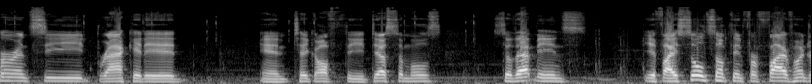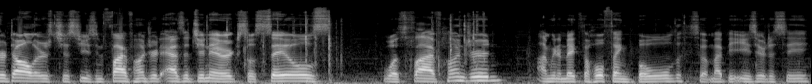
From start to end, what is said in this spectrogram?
currency bracketed and take off the decimals. So that means if I sold something for $500, just using 500 as a generic, so sales was 500 I'm going to make the whole thing bold so it might be easier to see.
